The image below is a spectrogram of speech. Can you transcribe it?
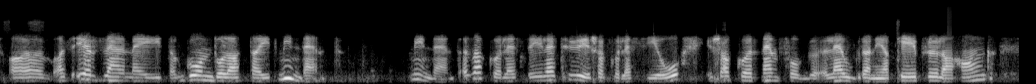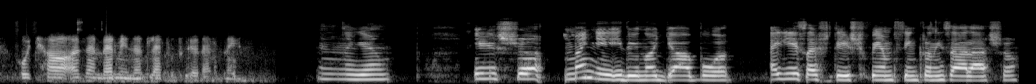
a, az érzelmeit, a gondolatait, mindent. Mindent. Az akkor lesz élethű, és akkor lesz jó, és akkor nem fog leugrani a képről a hang, hogyha az ember mindent le tud követni. Mm, igen. És mennyi idő nagyjából egész estés film szinkronizálása?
